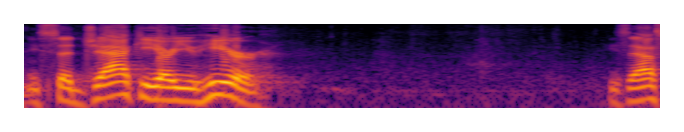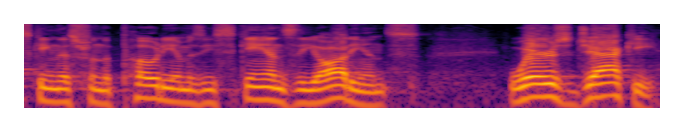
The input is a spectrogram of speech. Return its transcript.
He said, "Jackie, are you here?" He's asking this from the podium as he scans the audience. Where's Jackie?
